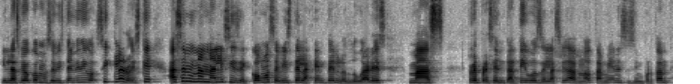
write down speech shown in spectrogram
y las veo cómo se visten y digo, sí, claro, es que hacen un análisis de cómo se viste la gente en los lugares más representativos de la ciudad, ¿no? También eso es importante.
